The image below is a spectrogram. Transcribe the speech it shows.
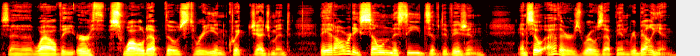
So while the earth swallowed up those three in quick judgment, they had already sown the seeds of division, and so others rose up in rebellion.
